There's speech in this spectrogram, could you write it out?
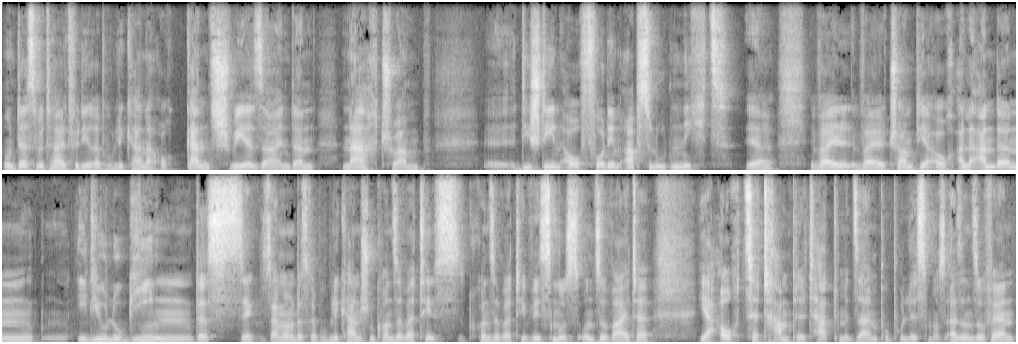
Und das wird halt für die Republikaner auch ganz schwer sein, dann nach Trump äh, die stehen auch vor dem absoluten Nichts, ja, weil, weil Trump ja auch alle anderen Ideologien des, sagen wir mal, des republikanischen Konservativs, Konservativismus und so weiter ja auch zertrampelt hat mit seinem Populismus. Also insofern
